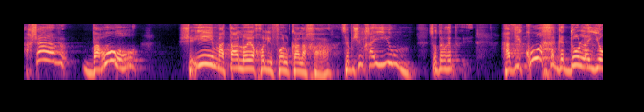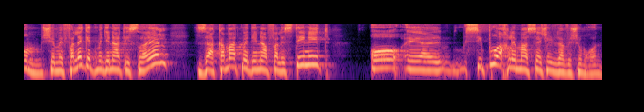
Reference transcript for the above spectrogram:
עכשיו, ברור שאם אתה לא יכול לפעול כהלכה, זה בשבילך איום. זאת אומרת, הוויכוח הגדול היום שמפלג את מדינת ישראל, זה הקמת מדינה פלסטינית, או אה, סיפוח למעשה של יהודה ושומרון.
